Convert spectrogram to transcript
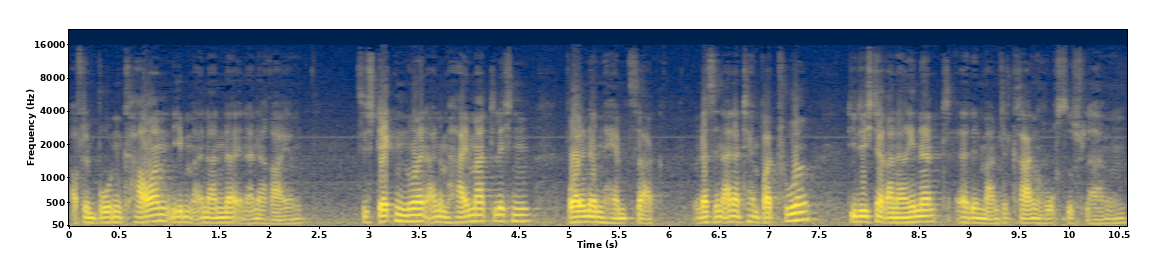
auf dem Boden kauern nebeneinander in einer Reihe. Sie stecken nur in einem heimatlichen, wollenen Hemdsack und das in einer Temperatur, die dich daran erinnert, äh, den Mantelkragen hochzuschlagen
